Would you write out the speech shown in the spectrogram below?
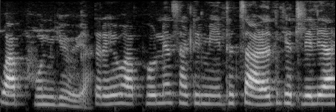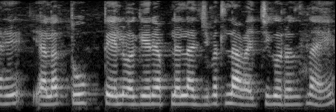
वाफवून घेऊया. तर हे वाफवण्यासाठी मी इथे चाळण घेतलेली आहे. याला तूप तेल वगैरे आपल्याला अजिबात लावायची गरज नाही.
